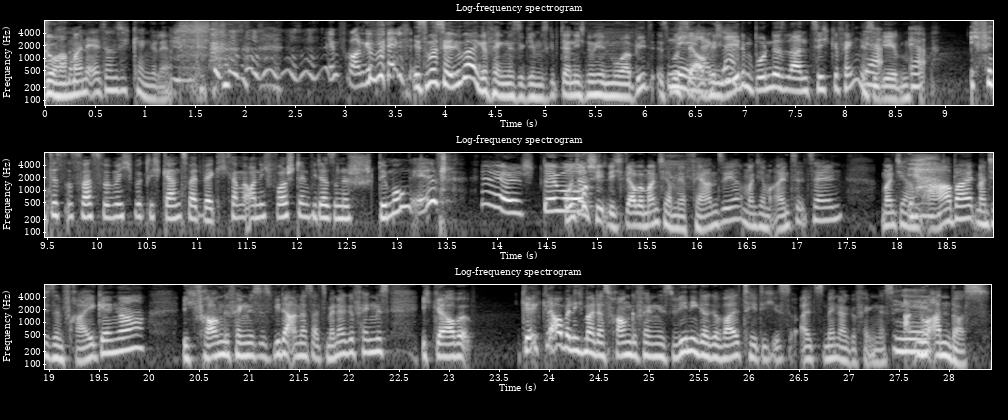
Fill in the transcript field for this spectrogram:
So haben meine Eltern sich kennengelernt. Im Frauengefängnis. Es muss ja überall Gefängnisse geben. Es gibt ja nicht nur hier in Moabit. Es muss Nee, ja auch in klar. jedem Bundesland zig Gefängnisse ja, geben. Ja. Ich finde, das ist was für mich wirklich ganz weit weg. Ich kann mir auch nicht vorstellen, wie da so eine Stimmung ist. Ja, Stimmung. Unterschiedlich. Ich glaube, manche haben ja Fernseher, manche haben Einzelzellen, manche haben Ja. Arbeit, manche sind Freigänger. Ich, Frauengefängnis ist wieder anders als Männergefängnis. Ich glaube, ich glaube nicht mal, dass Frauengefängnis weniger gewalttätig ist als Männergefängnis. Nee. Nur anders.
